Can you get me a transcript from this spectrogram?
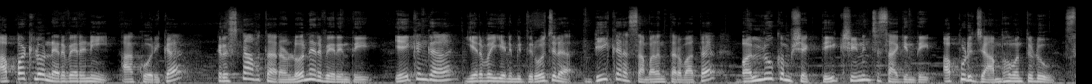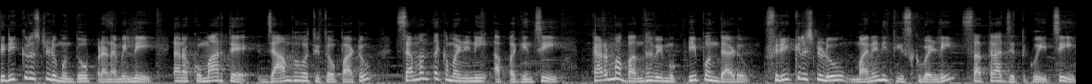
అప్పట్లో నెరవేరని ఆ కోరిక కృష్ణావతారంలో నెరవేరింది. ఏకంగా ఇరవై ఎనిమిది రోజుల భీకర సమరం తర్వాత బల్లూకం శక్తి క్షీణించసాగింది. అప్పుడు జాంబవంతుడు శ్రీకృష్ణుడి ముందు ప్రణమిల్లి తన కుమార్తె జాంబవతితో పాటు సమంతకమణిని అప్పగించి కర్మబంధ విముక్తి పొందాడు. శ్రీకృష్ణుడు మణిని తీసుకువెళ్ళి సత్రాజిత్తుకు ఇచ్చి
